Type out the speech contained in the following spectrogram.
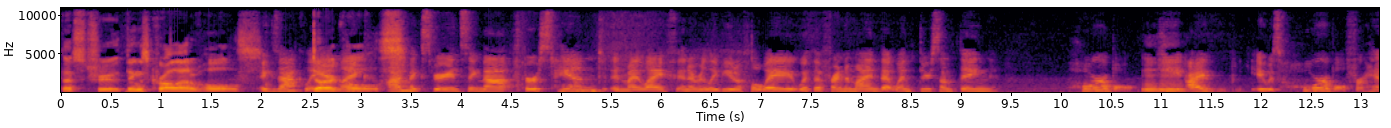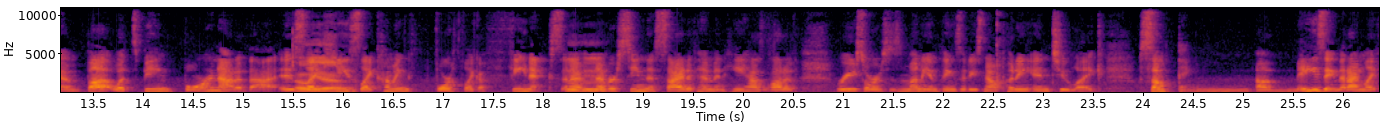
That's true. Things crawl out of holes. Exactly. Dark and like holes. I'm experiencing that firsthand in my life in a really beautiful way with a friend of mine that went through something horrible. He Mhm. I it was horrible for him, but what's being born out of that is Oh, like yeah. he's like coming forth like a phoenix and I've Mhm. never seen this side of him and he has a lot of resources, money and things that he's now putting into like something amazing that I'm like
